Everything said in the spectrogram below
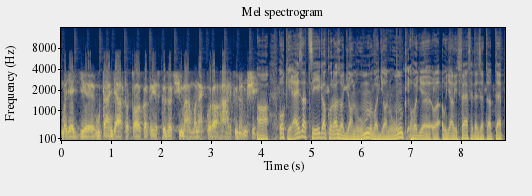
vagy egy utángyártott alkatrész között simán van ekkora árkülönbség. Ah, oké, ez a cég, akkor az a gyanúm, vagy gyanunk, hogy ugye, amit felfedezett a, TEP,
